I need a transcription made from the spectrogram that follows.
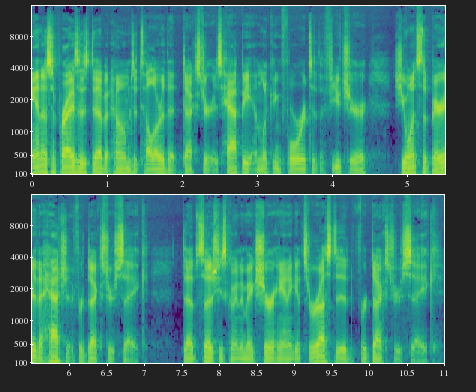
Hannah surprises Deb at home to tell her that Dexter is happy and looking forward to the future. She wants to bury the hatchet for Dexter's sake. Deb says she's going to make sure Hannah gets arrested for Dexter's sake.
